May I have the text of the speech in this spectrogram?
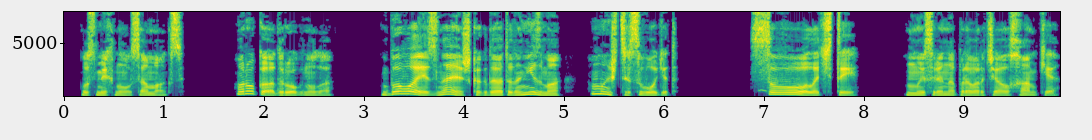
— усмехнулся Макс. Рука дрогнула. «Бывает, знаешь, когда от анонизма мышцы сводит». «Сволочь ты!» — мысленно проворчал Хамке.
